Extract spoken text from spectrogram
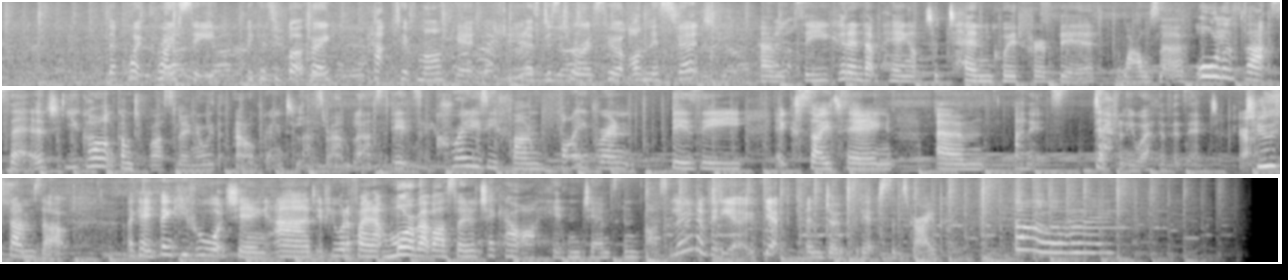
they're quite pricey because you've got a very captive market of just tourists who are on this stretch. Um, so you could end up paying up to 10 quid for a beer. Wowza. All of that said, you can't come to Barcelona without going to Las Ramblas. It's crazy fun, vibrant, busy, exciting, um, and it's definitely worth a visit. Two thumbs up. Okay, thank you for watching, and if you want to find out more about Barcelona, check out our Hidden Gems in Barcelona video. Yep, and don't forget to subscribe. Bye!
